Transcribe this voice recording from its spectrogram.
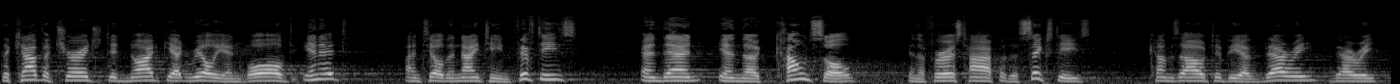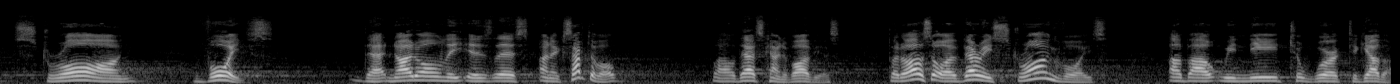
The Catholic Church did not get really involved in it until the 1950s, and then in the Council in the first half of the 60s comes out to be a very, very strong voice that not only is this unacceptable, well, that's kind of obvious, but also a very strong voice about we need to work together.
